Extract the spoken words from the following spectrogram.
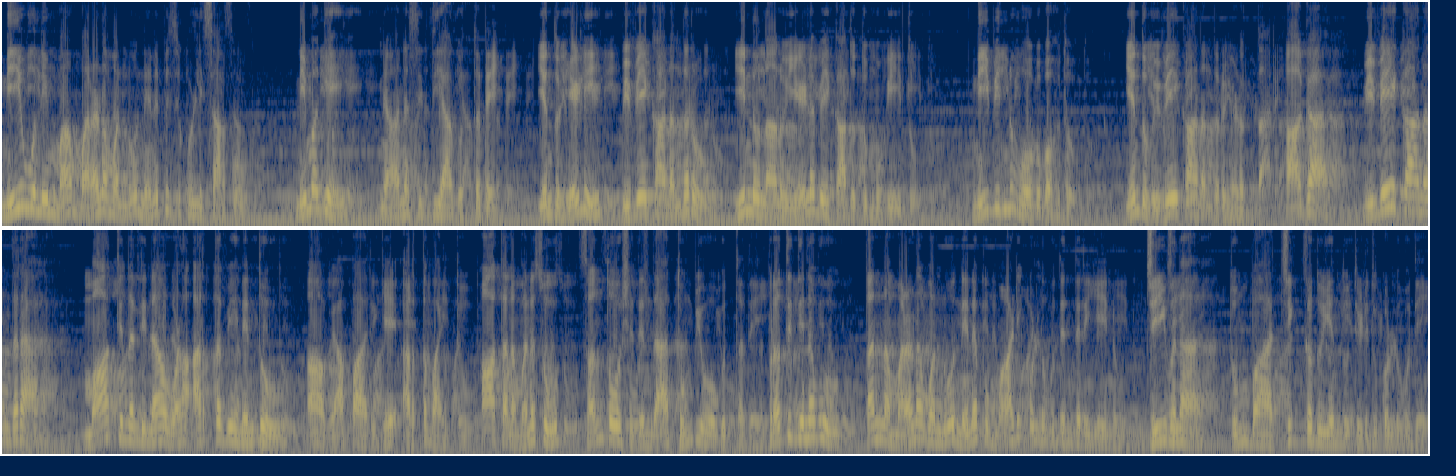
ನೀವು ನಿಮ್ಮ ಮರಣವನ್ನು ನೆನಪಿಸಿಕೊಳ್ಳಿ ಸಾಕು. ನಿಮಗೆ ಜ್ಞಾನ ಸಿದ್ಧಿಯಾಗುತ್ತದೆ ಎಂದು ಹೇಳಿ ವಿವೇಕಾನಂದರು, ಇನ್ನು ನಾನು ಹೇಳಬೇಕಾದದ್ದು ಮುಗಿಯಿತು. ನೀವಿನ್ನೂ ಹೋಗಬಹುದು ಎಂದು ವಿವೇಕಾನಂದರು ಹೇಳುತ್ತಾರೆ. ಆಗ ವಿವೇಕಾನಂದರ ಮಾತಿನಲ್ಲಿನ ಒಳ ಅರ್ಥವೇನೆಂದು ಆ ವ್ಯಾಪಾರಿಗೆ ಅರ್ಥವಾಯಿತು. ಆತನ ಮನಸ್ಸು ಸಂತೋಷದಿಂದ ತುಂಬಿ ಹೋಗುತ್ತದೆ ಪ್ರತಿದಿನವೂ ತನ್ನ ಮರಣವನ್ನು ನೆನಪು ಮಾಡಿಕೊಳ್ಳುವುದೆಂದರೆ ಏನು? ಜೀವನ ತುಂಬಾ ಚಿಕ್ಕದು ಎಂದು ತಿಳಿದುಕೊಳ್ಳುವುದೇ.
